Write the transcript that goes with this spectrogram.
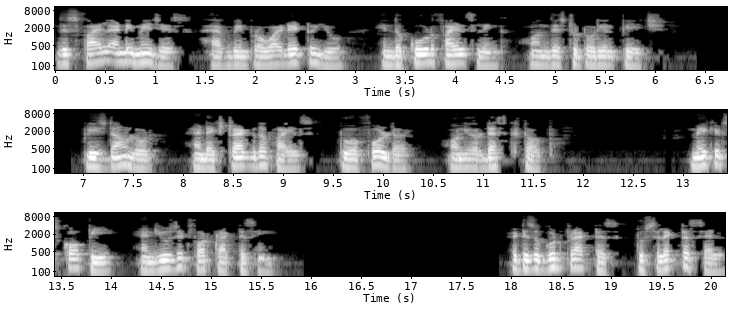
This file and images have been provided to you in the code files link on this tutorial page. Please download and extract the files to a folder on your desktop. Make its copy and use it for practicing. It is a good practice to select a cell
